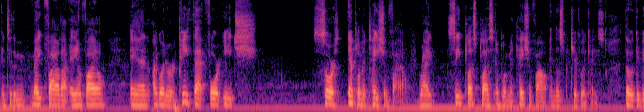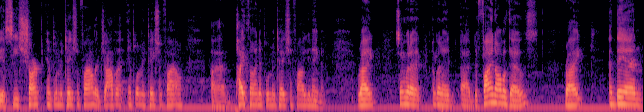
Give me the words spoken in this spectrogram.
into the makefile.am file and I'm going to repeat that for each source implementation file, right? C++ implementation file in this particular case. Though it could be a C sharp implementation file, a Java implementation file, um, Python implementation file, you name it, right? So I'm gonna I'm gonna uh, define all of those, right? And then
